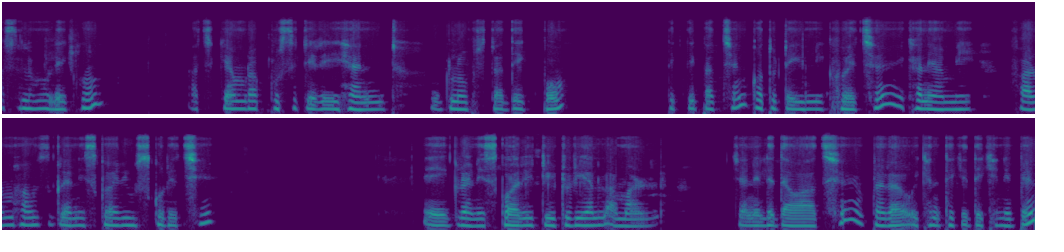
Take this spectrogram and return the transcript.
আসসালামু আলাইকুম। আজকে আমরা ক্রোশেটের এই হ্যান্ড গ্লোভসটা দেখব। দেখতেই পাচ্ছেন কতটা ইউনিক হয়েছে। এখানে আমি farm house granny square use করেছি। এই গ্র্যানি স্কোয়ারের টিউটোরিয়াল আমার চ্যানেলে দেওয়া আছে। আপনারা ওইখান থেকে দেখে নেবেন।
